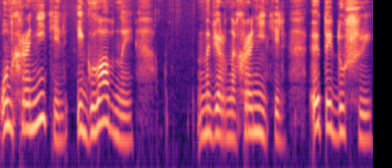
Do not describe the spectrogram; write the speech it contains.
Он хранитель и главный, наверное, хранитель этой души.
